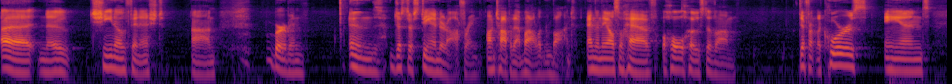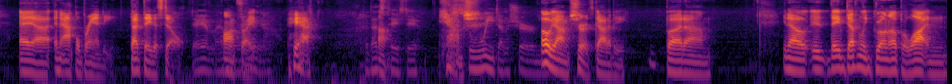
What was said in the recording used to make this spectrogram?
uh, no chino finished, um, bourbon, and just their standard offering on top of that bottled and bond. And then they also have a whole host of um, different liqueurs and a, uh, an apple brandy that they distill Damn. on site. Yeah. But that's tasty. Yeah, I'm sure. Sweet, I'm sure. Oh yeah, I'm sure it's got to be. But um, you know, it, they've definitely grown up a lot in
